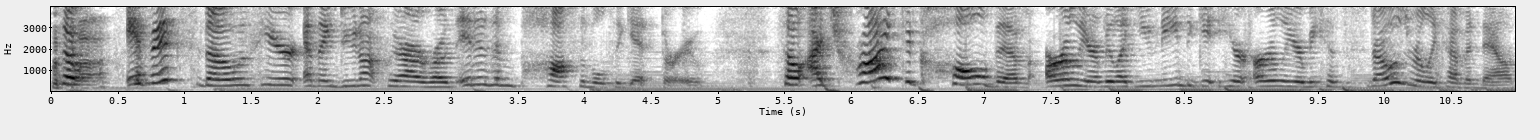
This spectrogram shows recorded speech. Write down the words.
So if it snows here and they do not clear our roads, it is impossible to get through. So I tried to call them earlier and be like, you need to get here earlier because the snow's really coming down.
